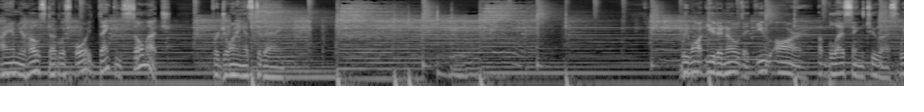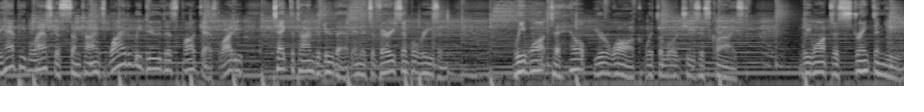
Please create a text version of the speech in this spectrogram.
I am your host, Douglas Boyd. Thank you so much for joining us today. We want you to know that you are a blessing to us. We have people ask us sometimes, why do we do this podcast? Why do you take the time to do that? And it's a very simple reason. We want to help your walk with the Lord Jesus Christ. We want to strengthen you.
